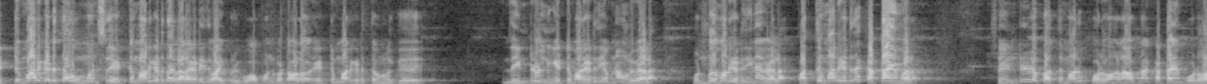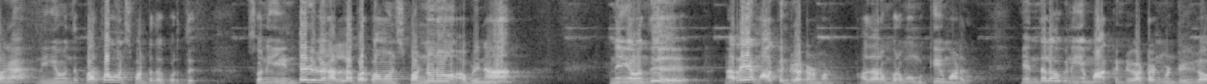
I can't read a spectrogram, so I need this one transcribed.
எட்டு மார்க் எடுத்தால் உமன்ஸில் எட்டு மார்க் எடுத்தால் வேலை கிடைக்க வாய்ப்பு இருக்குது ஓப்பன் கோட்டாவில் எட்டு மார்க் எடுத்தவங்களுக்கு இந்த இன்டர்வியூ நீங்கள் எட்டு மார்க் எடுத்தீங்க அப்படின்னா உங்களுக்கு வேலை. ஒன்பது மார்க் எடுத்தீங்கன்னா வேலை. பத்து மார்க் எடுத்தால் கட்டாயம் வேலை. ஸோ இன்டர்வியூவில் பத்து மார்க் போடுவாங்களா அப்படின்னா கட்டாயம் போடுவாங்க. நீங்கள் வந்து பர்ஃபார்மன்ஸ் பண்ணுறதை பொறுத்து. ஸோ நீங்கள் இன்டர்வியூவில் நல்லா பர்ஃபார்மன்ஸ் பண்ணணும் அப்படின்னா நீங்கள் வந்து நிறைய மார்க் இன்டர்வியூ அட்டன் பண்ணணும். அதுதான் ரொம்ப ரொம்ப முக்கியமானது. எந்த அளவுக்கு நீங்கள் மார்க் இன்டர்வியூ அட்டன் பண்ணுறீங்களோ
